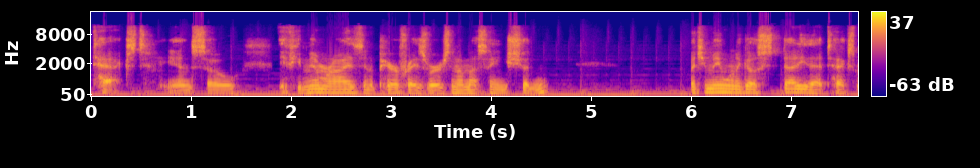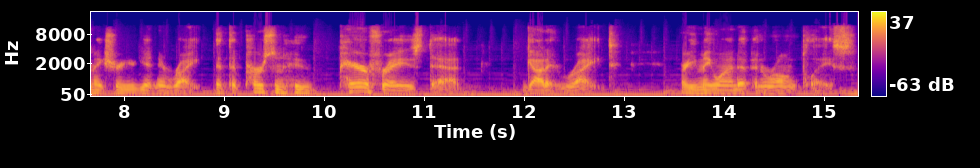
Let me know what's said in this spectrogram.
text. And so, if you memorize in a paraphrase version, I'm not saying you shouldn't, but you may want to go study that text, make sure you're getting it right, that the person who paraphrased that got it right, or you may wind up in a wrong place.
